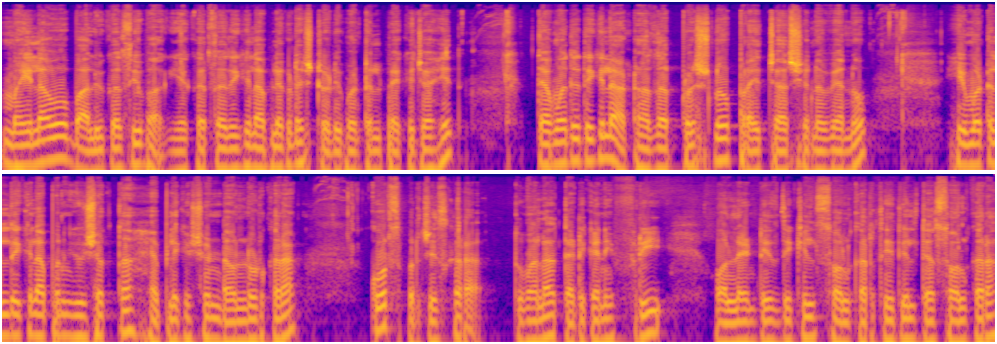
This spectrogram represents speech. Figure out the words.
महिला व बालविकास विभाग याकरता देखील आपल्याकडे स्टडी मटेरियल पॅकेज आहेत. त्यामध्ये देखील अठरा हजार प्रश्न प्राईस चारशे नव्याण्णव. ही मटेरियल देखील आपण घेऊ शकता. ॲप्लिकेशन डाउनलोड करा. कोर्स परचेस करा. तुम्हाला त्या ठिकाणी फ्री ऑनलाईन टेस्ट देखील सॉल्व करता येतील. त्या सॉल्व करा.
